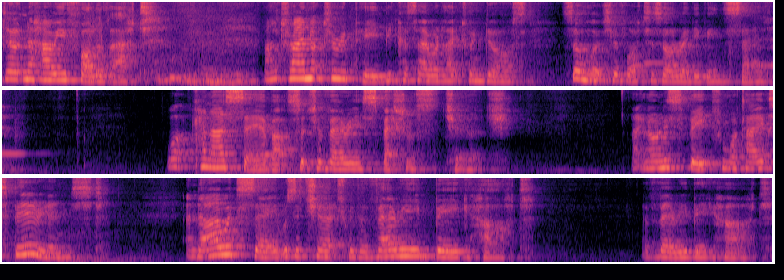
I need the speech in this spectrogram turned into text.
Don't know how you follow that. I'll try not to repeat because I would like to endorse so much of what has already been said. What can I say about such a very special church? I can only speak from what I experienced. And I would say it was a church with a very big heart. A very big heart.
